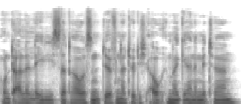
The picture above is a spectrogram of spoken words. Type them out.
Und alle Ladies da draußen dürfen natürlich auch immer gerne mithören,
